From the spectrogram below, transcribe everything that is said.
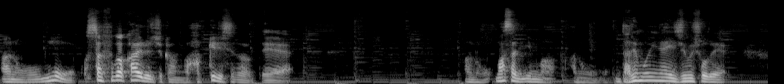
あの、もうスタッフが帰る時間がはっきりしてたので、あの、まさに今、あの、誰もいない事務所で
